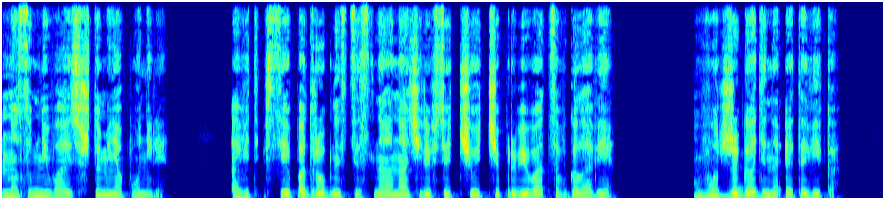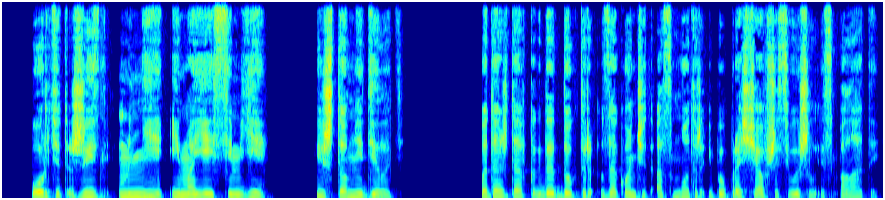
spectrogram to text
но сомневаюсь, что меня поняли. А ведь все подробности сна начали все четче пробиваться в голове. Вот же гадина эта Вика. Портит жизнь мне и моей семье. И что мне делать? Подождав, когда доктор закончит осмотр и, попрощавшись, вышел из палаты,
